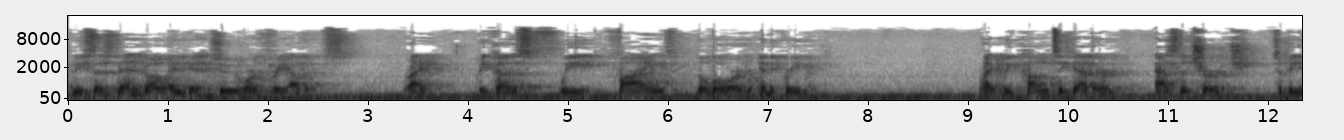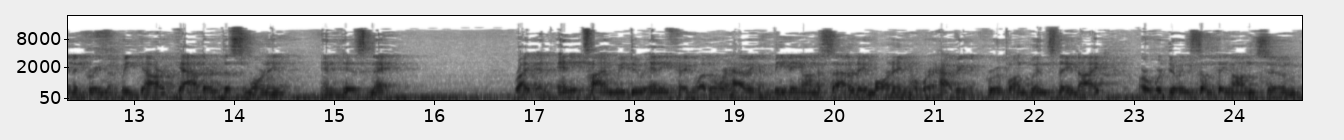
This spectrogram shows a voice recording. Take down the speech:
And he says, then go and get two or three others, right? Because we find the Lord in agreement, right? We come together as the church to be in agreement. We are gathered this morning in His name right? And anytime we do anything, whether we're having a meeting on a Saturday morning, or we're having a group on Wednesday night, or we're doing something on Zoom,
